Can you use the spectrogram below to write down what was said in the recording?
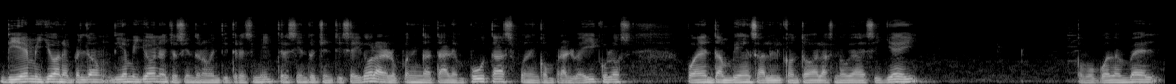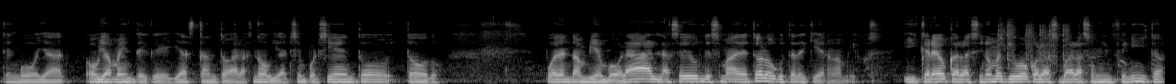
10 millones, perdón, 10 millones 893 mil 386 dólares. Lo pueden gastar en putas, pueden comprar vehículos, Pueden también salir con todas las novias de CJ. Como pueden ver, tengo ya, obviamente que ya están todas las novias, al 100% y todo. Pueden también volar, hacer un desmadre, todo lo que ustedes quieran, amigos. Y creo que, si no me equivoco, las balas son infinitas.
